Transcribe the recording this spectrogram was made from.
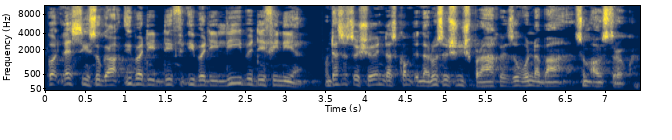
Gott lässt sich sogar über die, über die Liebe definieren. Und das ist so schön, das kommt in der russischen Sprache so wunderbar zum Ausdruck.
